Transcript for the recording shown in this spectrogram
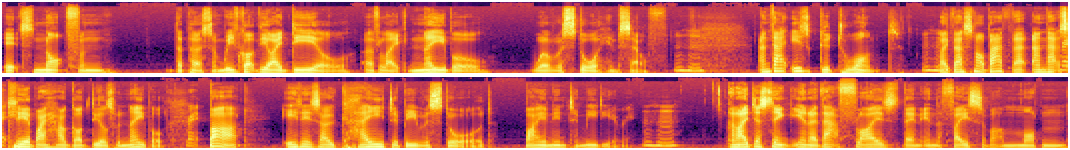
it's not from the person. We've got the ideal of like Nabal will restore himself. Mm-hmm. And that is good to want. Like that's not bad. That and that's Right. clear by how God deals with Nabal. Right. But it is okay to be restored by an intermediary. Mm-hmm. And I just think, you know, that flies then in the face of our modern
